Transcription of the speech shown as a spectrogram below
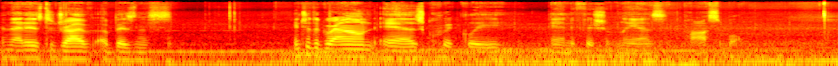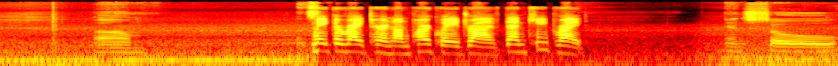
and that is to drive a business into the ground as quickly and efficiently as possible. Um, Make a right turn on Parkway Drive, then keep right. And so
